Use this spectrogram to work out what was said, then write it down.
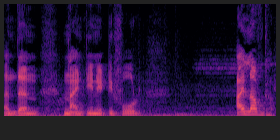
and then 1984 I loved her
